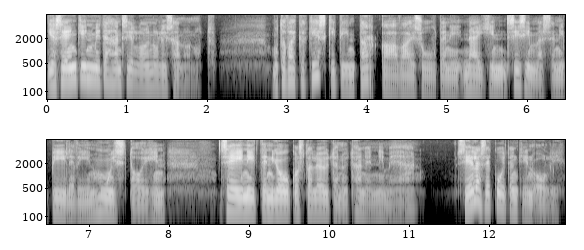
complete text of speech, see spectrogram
Ja senkin, mitä hän silloin oli sanonut. Mutta vaikka keskitin tarkkaavaisuuteni näihin sisimmässäni piileviin muistoihin, se ei niiden joukosta löytänyt hänen nimeään. Siellä se kuitenkin oli.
